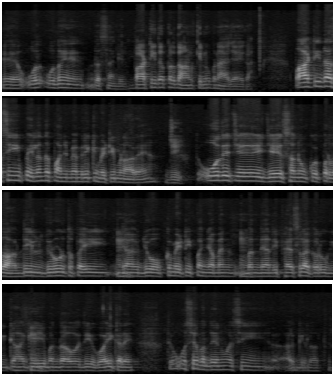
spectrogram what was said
ਉਦੋਂ ਹੀ ਦੱਸਾਂਗੇ ਜੀ। ਪਾਰਟੀ ਦਾ ਪ੍ਰਧਾਨ ਕਿਹਨੂੰ ਬਣਾਇਆ ਜਾਏਗਾ? ਪਾਰਟੀ ਦਾ ਅਸੀਂ ਪਹਿਲਾਂ ਤਾਂ ਪੰਜ ਮੈਂਬਰੀ ਕਮੇਟੀ ਬਣਾ ਰਹੇ ਹਾਂ। ਜੀ। ਤੇ ਉਹਦੇ 'ਚ ਜੇ ਸਾਨੂੰ ਕੋਈ ਪ੍ਰਧਾਨ ਦੀ ਜ਼ਰੂਰਤ ਪਈ ਜਾਂ ਜੋ ਕਮੇਟੀ ਪੰਜਾਂ ਮੈਂ- ਬੰਦਿਆਂ ਦੀ ਫੈਸਲਾ ਕਰੂਗੀ ਕਹਾਂ ਕਿ ਇਹ ਬੰਦਾ ਉਹਦੀ ਅਗਵਾਈ ਕਰੇ ਤੇ ਉਸੇ ਬੰਦੇ ਨੂੰ ਅਸੀਂ ਅੱਗੇ ਲਾਤੇ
